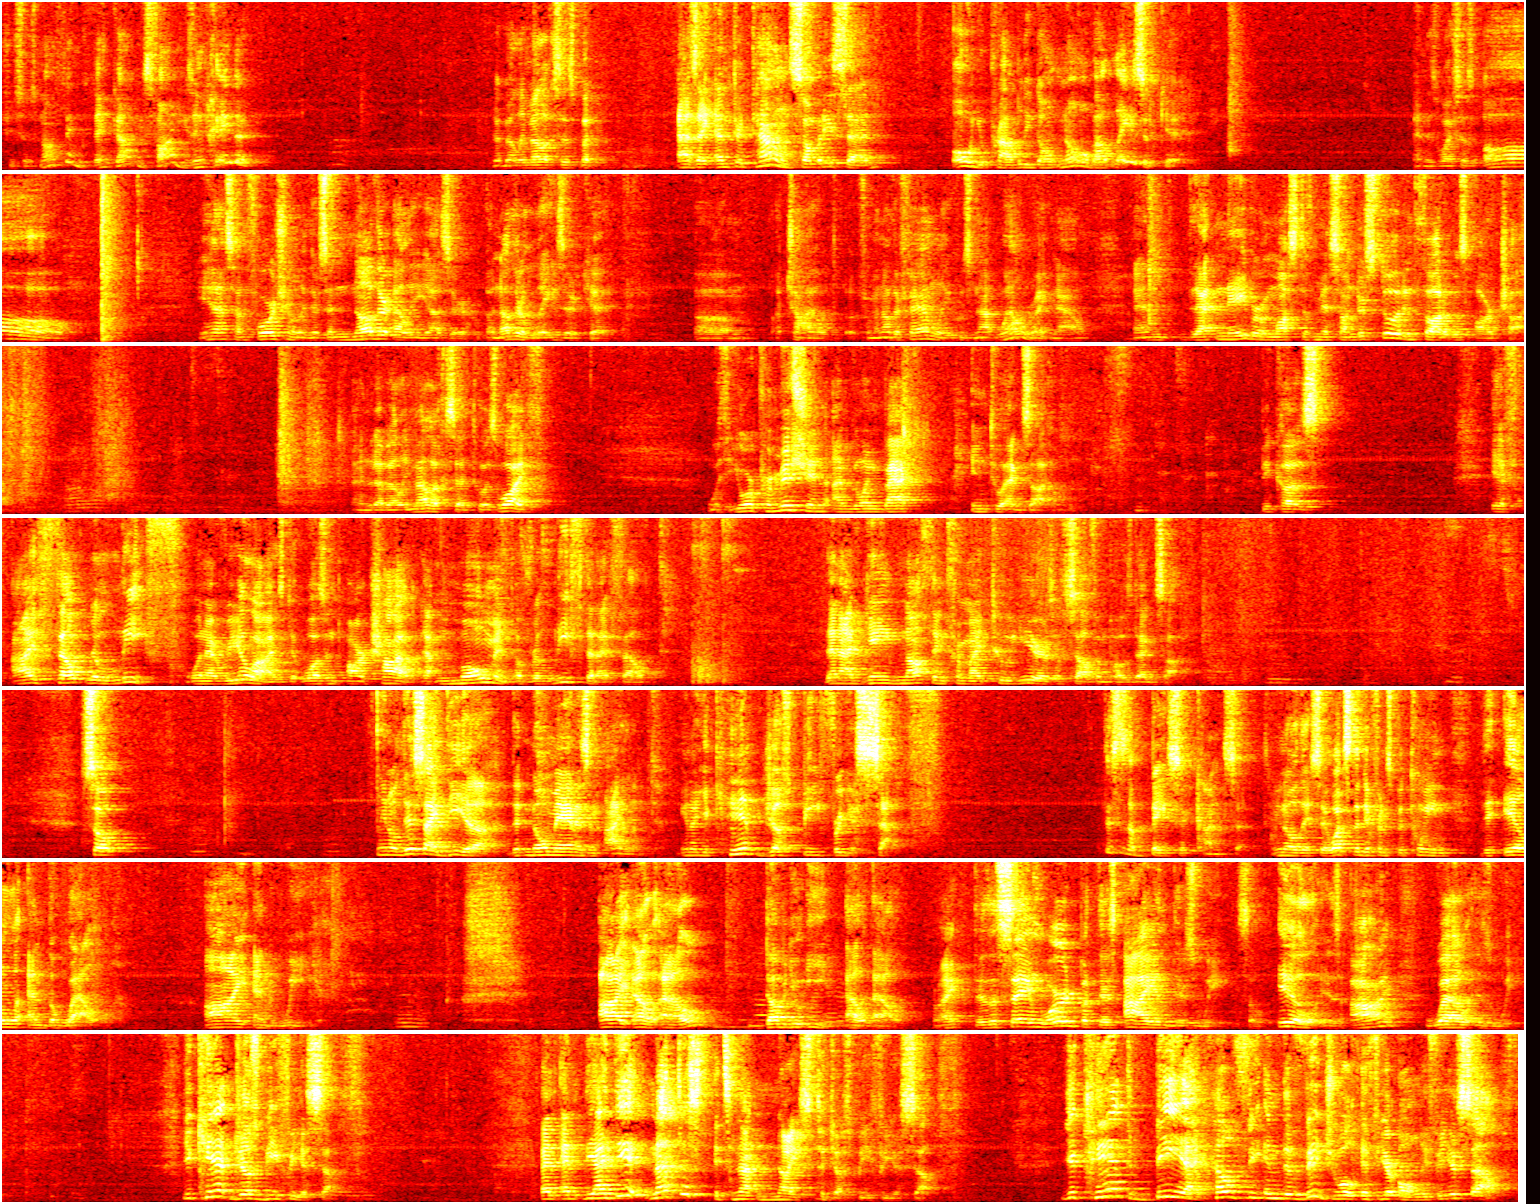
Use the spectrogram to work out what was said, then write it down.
She says, Nothing. Thank God. He's fine. He's in Cheder. Rabbi Melech says, But as I entered town, somebody said, Oh, you probably don't know about Lazarke. And his wife says, Oh, yes, unfortunately, there's another Eliezer, another Lazarke. Um, a child from another family who's not well right now. And that neighbor must have misunderstood and thought it was our child. And Rabbi Elimelech said to his wife, With your permission, I'm going back into exile. Because if I felt relief when I realized it wasn't our child, that moment of relief that I felt, then I've gained nothing from my two years of self imposed exile. So, you know, this idea that no man is an island, you know, you can't just be for yourself. This is a basic concept. You know, they say, what's the difference between the ill and the well? I and we. I L L, W E L L, right? They're the same word, but there's I and there's we. So ill is I, well is we. You can't just be for yourself. And, and the idea, not just it's not nice to just be for yourself. You can't be a healthy individual if you're only for yourself.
